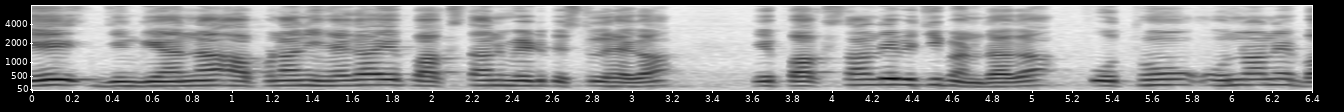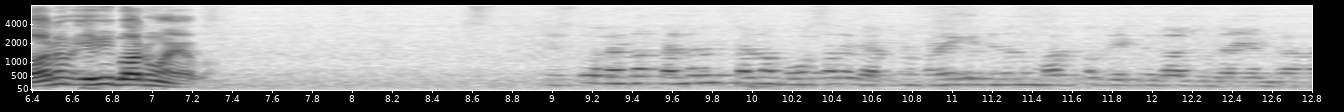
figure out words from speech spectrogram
ਇਹ ਜਿੰਗਿਆਨਾ ਆਪਣਾ ਨਹੀਂ ਹੈਗਾ ਇਹ ਪਾਕਿਸਤਾਨ ਮੇਡ ਪਿਸਟਲ ਹੈਗਾ। ਇਹ ਪਾਕਿਸਤਾਨ ਦੇ ਵਿੱਚ ਹੀ ਬਣਦਾਗਾ ਉਥੋਂ ਉਹਨਾਂ ਨੇ ਬਾਹਰੋਂ ਇਹ ਵੀ ਬਾਹਰੋਂ ਆਇਆ ਵਾ। ਇਸ ਤੋਂ ਇਲਾਵਾ ਪਹਿਲਾਂ ਵੀ ਪਹਿਲਾਂ ਬਹੁਤ ਸਾਰੇ ਵੈਪਨ ਫੜੇ ਗਏ ਜਿਨ੍ਹਾਂ ਨੂੰ ਮੱਧ ਪ੍ਰਦੇਸ਼ ਦੇ ਨਾਲ ਜੋੜਿਆ ਜਾਂਦਾ।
